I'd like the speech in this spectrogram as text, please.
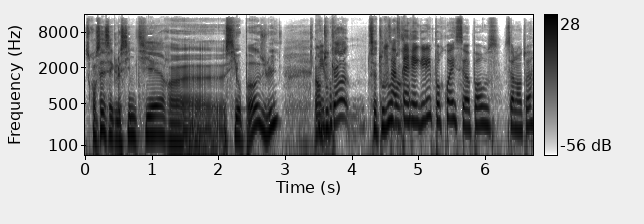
Ce qu'on sait, c'est que le cimetière euh, s'y oppose, lui. En Mais tout pour- cas, c'est toujours. Ça serait réglé. Pourquoi ils s'y opposent, selon toi?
